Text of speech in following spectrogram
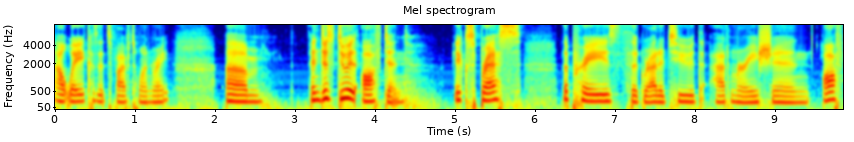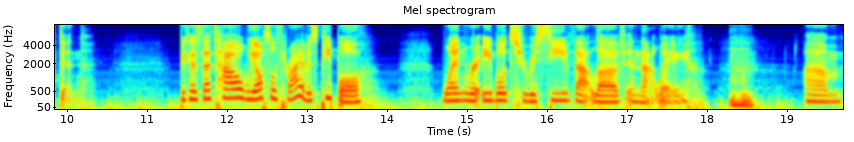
Outweigh because it's five to one, right? Um, and just do it often. Express the praise, the gratitude, the admiration often. Because that's how we also thrive as people when we're able to receive that love in that way. Mm-hmm. Um,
